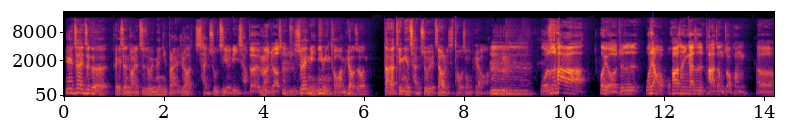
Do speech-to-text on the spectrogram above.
因为在这个陪审团的制度里面，你本来就要阐述自己的立场，对，本来就要阐述。所以你匿名投完票之后，大家听你的阐述也知道你是投什么票啊。嗯，我是怕会有，就是我想花生应该是怕这种状况。呃，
